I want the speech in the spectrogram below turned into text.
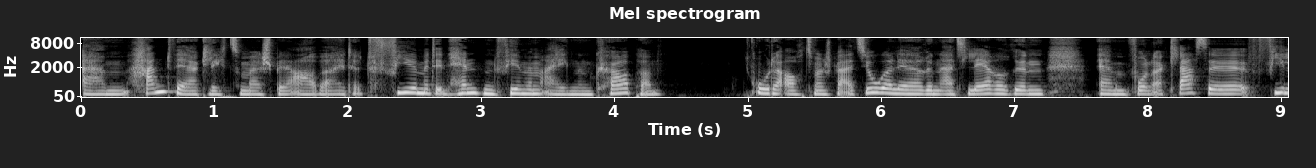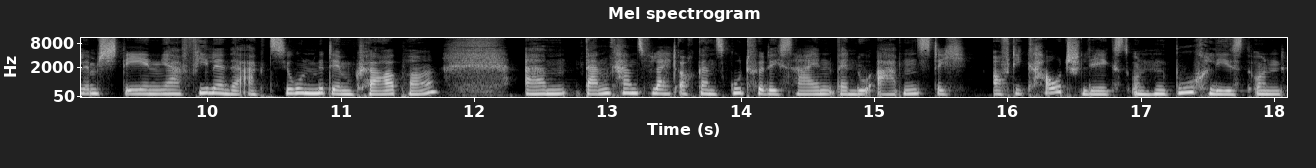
ähm, handwerklich zum Beispiel arbeitet, viel mit den Händen, viel mit dem eigenen Körper. Oder auch zum Beispiel als Yogalehrerin, als Lehrerin ähm, vor einer Klasse, viel im Stehen, ja, viel in der Aktion mit dem Körper, ähm, dann kann es vielleicht auch ganz gut für dich sein, wenn du abends dich auf die Couch legst und ein Buch liest und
